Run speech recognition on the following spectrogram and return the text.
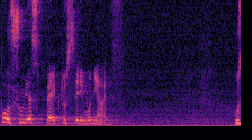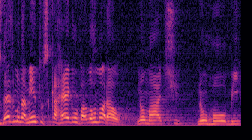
possui aspectos cerimoniais. Os dez mandamentos carregam valor moral: não mate, não roube,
